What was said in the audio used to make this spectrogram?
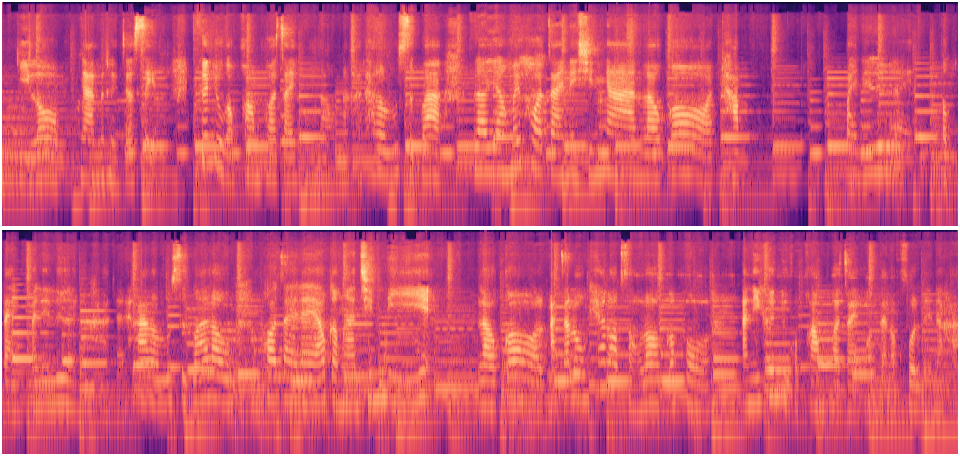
ำกี่รอบงานมันถึงจะเสร็จ ขึ้นอยู่กับความพอใจของเรานะคะ ถ้าเรารู้สึกว่าเรายังไม่พอใจในชิ้นงานเราก็ทับไปเรื่อยๆตกแต่งไปเรื่อยๆนะคะ แต่ถ้าเรารู้สึกว่าเราพอใจแล้วกับงานชิ้นนี้ เราก็อาจจะลงแค่รอบสองรอบก็พอ อันนี้ขึ้นอยู่กับความพอใจของแต่ละคนเลยนะคะ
